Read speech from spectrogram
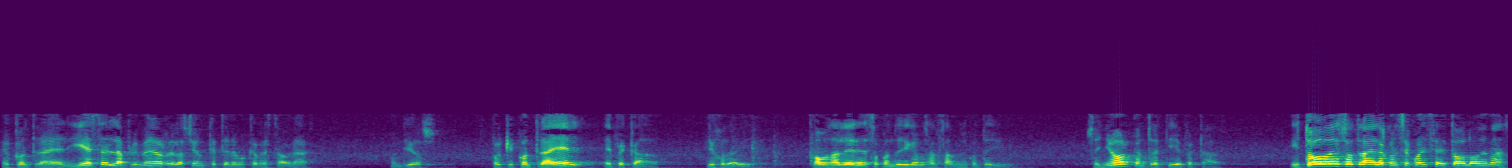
es contra Él. Y esa es la primera relación que tenemos que restaurar con Dios, porque contra Él he pecado, dijo David. Vamos a leer eso cuando lleguemos al Salmo 51. Señor, contra ti he pecado. Y todo eso trae la consecuencia de todo lo demás.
